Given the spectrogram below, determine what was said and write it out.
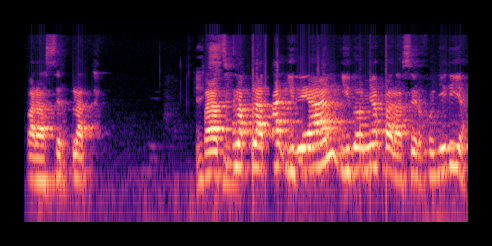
para hacer plata. Para hacer la plata ideal, idónea para hacer joyería.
